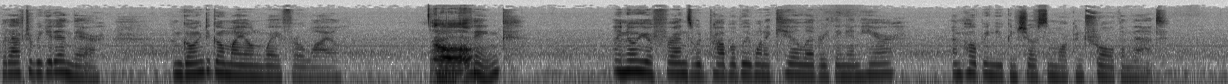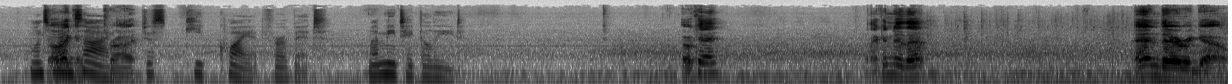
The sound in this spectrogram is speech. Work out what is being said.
But after we get in there, I'm going to go my own way for a while. I Oh. think. I know your friends would probably want to kill everything in here. I'm hoping you can show some more control than that. Once Oh, we're I inside, just keep quiet for a bit. Let me take the lead. Okay. I can do that. And there we go.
